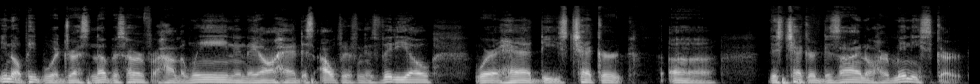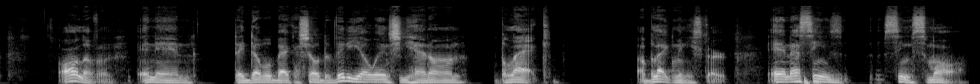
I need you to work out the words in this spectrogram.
you know, people were dressing up as her for Halloween and they all had this outfit from this video where it had these checkered, uh, this checkered design on her mini skirt, all of them. And then they doubled back and showed the video and she had on black, a black mini skirt. And that seems, seems small,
